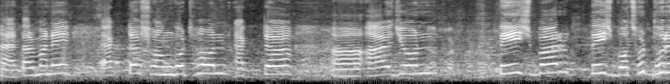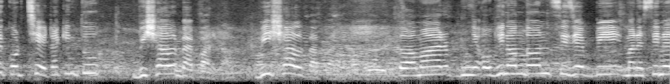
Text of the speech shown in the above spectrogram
হ্যাঁ তার মানে একটা সংগঠন, একটা আয়োজন তেইশ বার, তেইশ বছর ধরে করছে, এটা কিন্তু বিশাল ব্যাপার বিশাল ব্যাপার। তো আমার অভিনন্দন সিজেবি মানে সিনে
